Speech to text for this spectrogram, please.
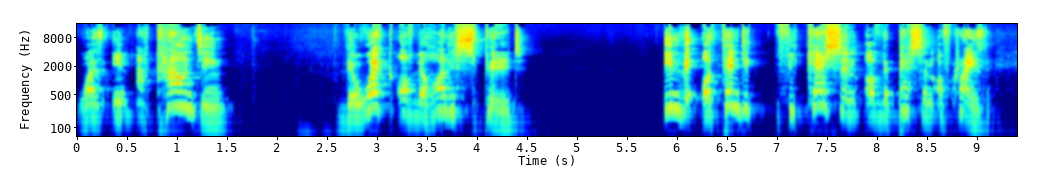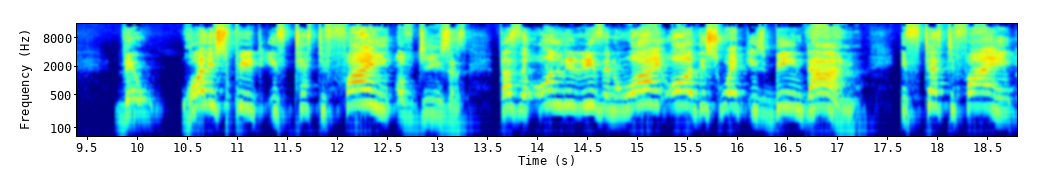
was in accounting the work of the Holy Spirit in the authentication of the person of Christ. The Holy Spirit is testifying of Jesus. That's the only reason why all this work is being done. It's testifying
